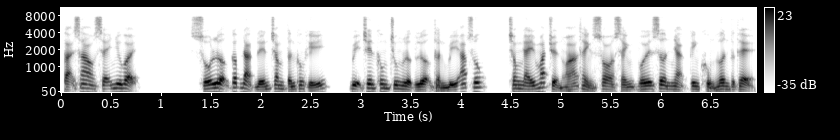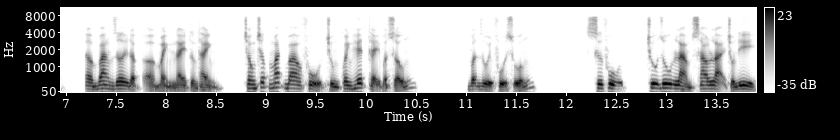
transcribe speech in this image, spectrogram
tại sao sẽ như vậy? Số lượng cấp đạt đến trăm tấn không khí, bị trên không trung lực lượng thần bí áp xúc, trong nháy mắt chuyển hóa thành so sánh với sơn nhạc kinh khủng hơn thực thể ẩm vang rơi đập ở mảnh này tường thành, trong chớp mắt bao phủ chung quanh hết thể vật sống. Vận rủi phủ xuống. Sư phụ, chu du làm sao lại trốn đi?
